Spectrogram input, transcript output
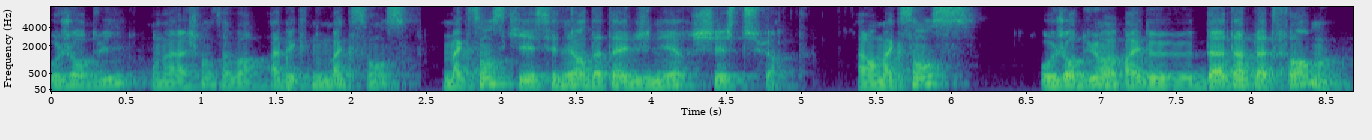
Aujourd'hui, on a la chance d'avoir avec nous Maxence. Maxence qui est senior data engineer chez Stuart. Alors Maxence, aujourd'hui on va parler de data platform,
